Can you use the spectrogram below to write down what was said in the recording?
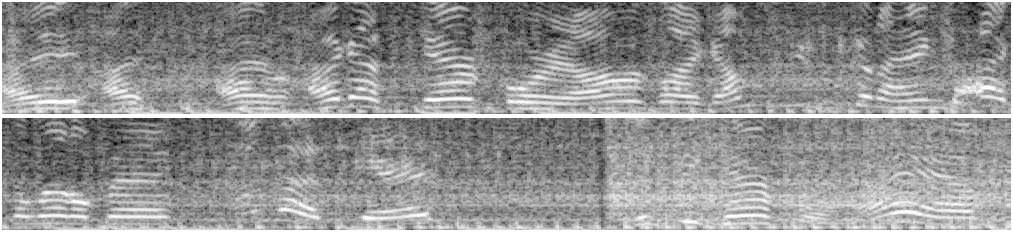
I, I, I, I got scared for you. I was like, I'm just gonna hang back a little bit. I'm not scared. Just be careful. I am.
